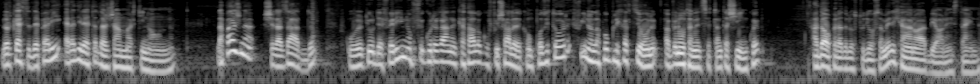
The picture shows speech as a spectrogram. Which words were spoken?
l'orchestra de Paris era diretta da Jean Martinon. La pagina Sherazade, Ouverture de Ferry, non figurerà nel catalogo ufficiale del compositore fino alla pubblicazione avvenuta nel 1975 ad opera dello studioso americano Harvey Orenstein,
